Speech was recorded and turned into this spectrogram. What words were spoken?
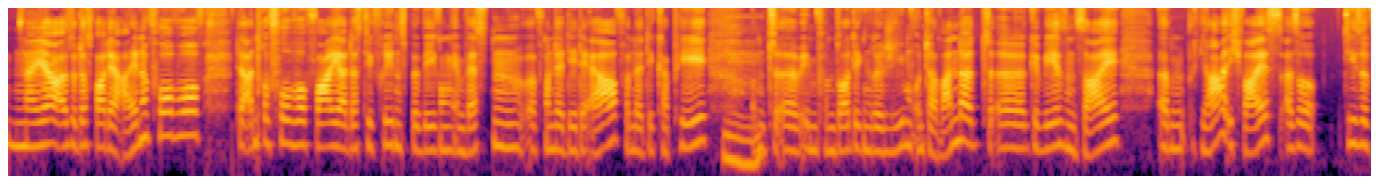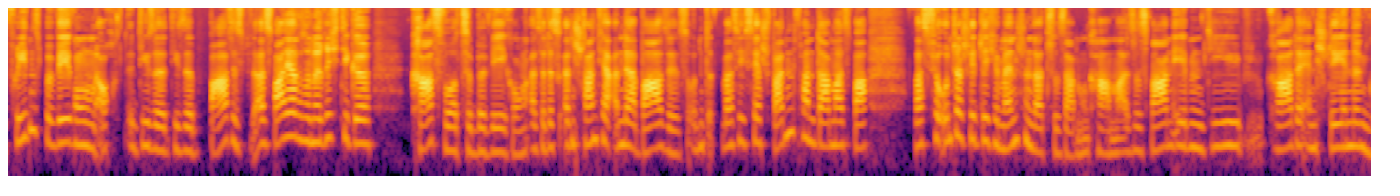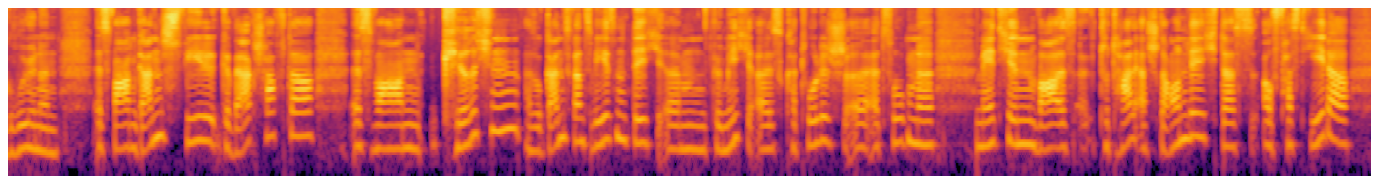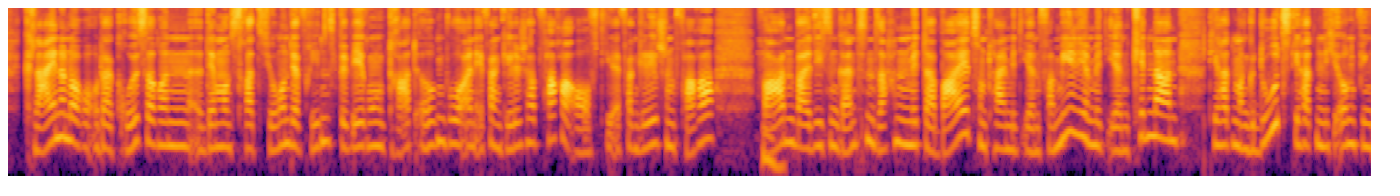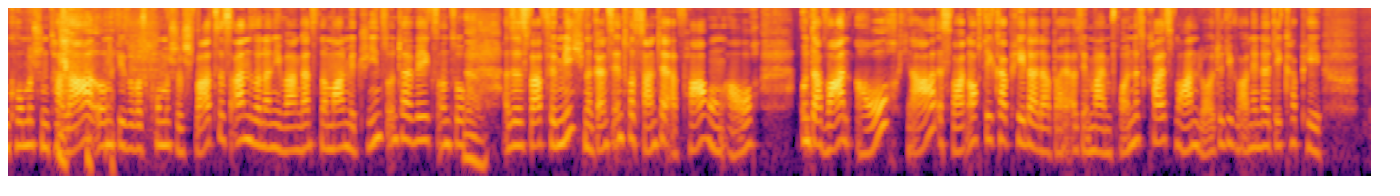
Naja, also das war der eine Vorwurf. Der andere Vorwurf war ja, dass die Friedensbewegung im Westen äh, von der DDR, von der DKP mhm. und äh, eben vom dortigen Regime unterwandert äh, gewesen sei. Ähm, ja, ich weiß, also diese Friedensbewegungen, auch diese, diese Basis, es war ja so eine richtige Graswurzelbewegung. Also das entstand ja an der Basis. Und was ich sehr spannend fand damals war, was für unterschiedliche Menschen da zusammenkamen. Also es waren eben die gerade entstehenden Grünen. Es waren ganz viel Gewerkschafter. Es waren Kirchen. Also ganz, ganz wesentlich ähm, für mich als katholisch äh, erzogene Mädchen war es total erstaunlich, dass auf fast jeder kleinen oder größeren Demonstration der Friedensbewegung trat irgendwo ein evangelischer Pfarrer auf. Die evangelischen Pfarrer waren bei diesen ganzen Sachen mit dabei, zum Teil mit ihren Familien, mit ihren Kindern. Die hat man geduzt, die hatten nicht irgendwie einen komischen Talar, irgendwie sowas komisches Schwarzes an, sondern die waren ganz normal mit Jeans unterwegs und so. Ja. Also es war für mich eine ganz interessante Erfahrung auch. Und da waren auch, ja, es waren auch DKPler dabei. Also in meinem Freundeskreis waren Leute, die waren in der DKP.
